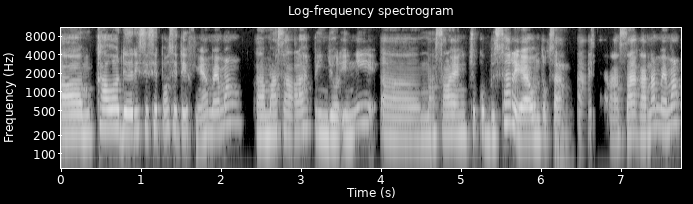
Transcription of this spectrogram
um, kalau dari sisi positifnya, memang uh, masalah pinjol ini uh, masalah yang cukup besar ya untuk saya, hmm. saya rasa karena memang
